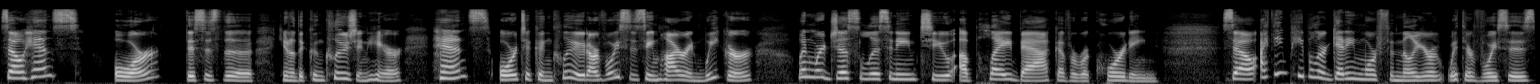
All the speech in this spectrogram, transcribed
So, hence, or this is the you know the conclusion here hence or to conclude our voices seem higher and weaker when we're just listening to a playback of a recording so I think people are getting more familiar with their voices,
